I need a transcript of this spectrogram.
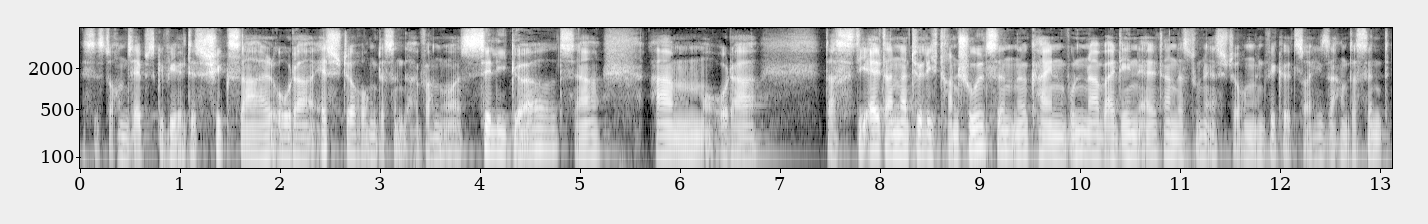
es ist doch ein selbstgewähltes Schicksal oder Essstörung, das sind einfach nur silly girls, ja, ähm, oder dass die Eltern natürlich dran schuld sind, ne? kein Wunder bei den Eltern, dass du eine Essstörung entwickelst, solche Sachen, das sind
